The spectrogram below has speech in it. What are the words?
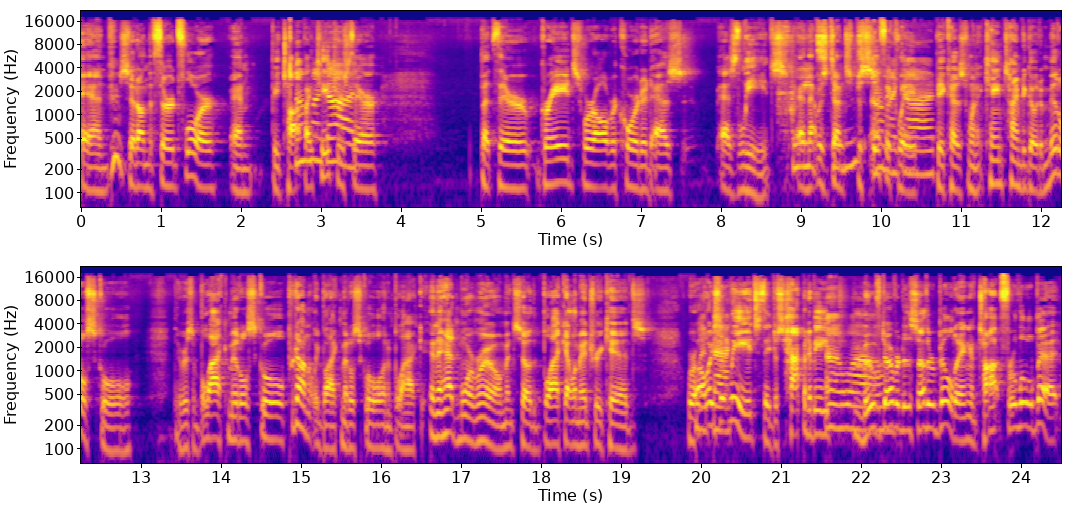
and hmm. sit on the third floor and be taught Oh by teachers God. there but their grades were all recorded as as Leeds and that was done students? Oh my specifically God. because when it came time to go to middle school there was a black middle school predominantly black middle school and a black and they had more room and so the black elementary kids were Went always at back. Leeds. They just happened to be Oh, wow. moved over to this other building and taught for a little bit,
